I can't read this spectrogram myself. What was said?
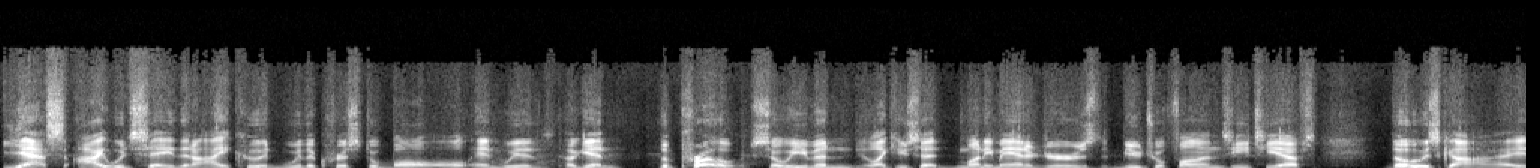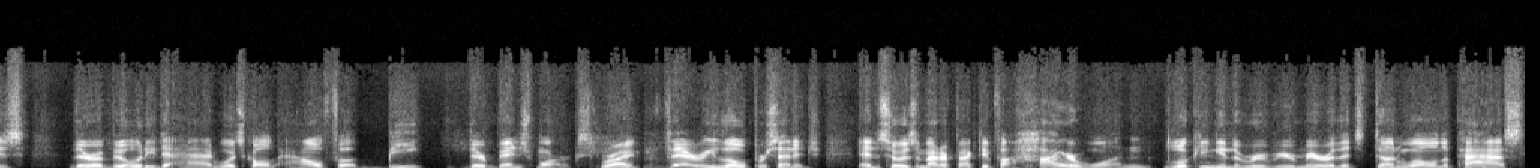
yes, I would say that I could, with a crystal ball and with, again, the pros. So even like you said, money managers, mutual funds, ETFs, those guys, their ability to add what's called alpha beat their benchmarks. Right. Very low percentage. And so as a matter of fact, if I hire one looking in the rearview mirror that's done well in the past,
